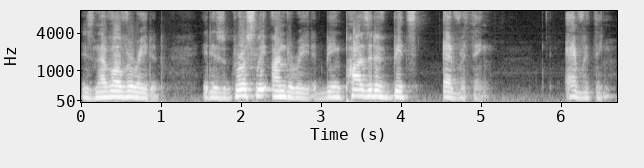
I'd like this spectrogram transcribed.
is never overrated. It is grossly underrated. Being positive beats everything. Everything.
